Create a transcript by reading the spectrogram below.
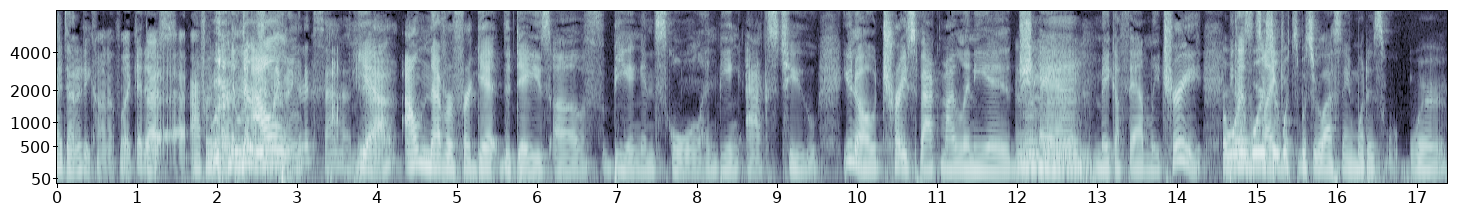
identity kind of like It that is. African American. And I'll- and it's sad. Yeah, I'll never forget the days of being in school and being asked to, you know, trace back my lineage mm-hmm. and make a family tree. Or where, Because where's like- your what's what's your last name? What is where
